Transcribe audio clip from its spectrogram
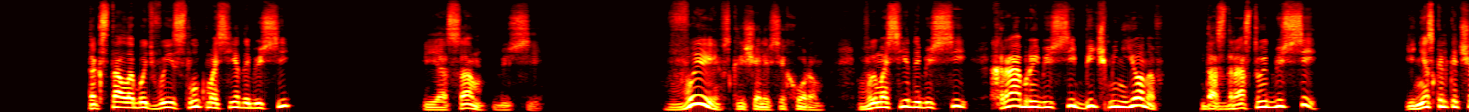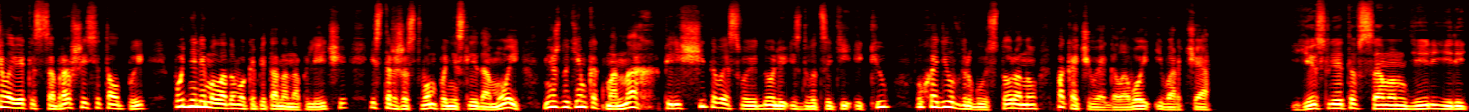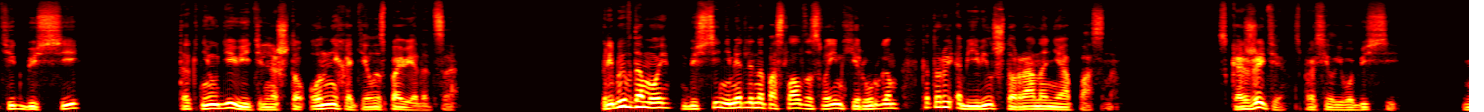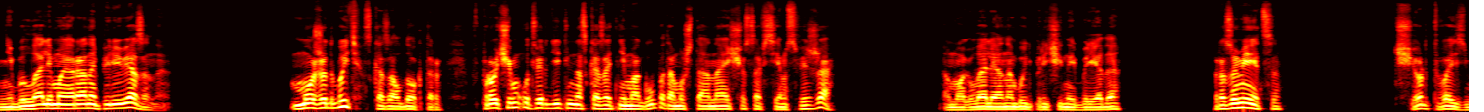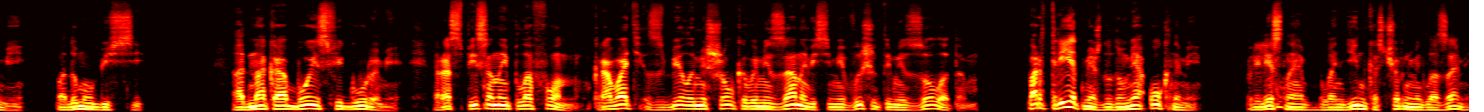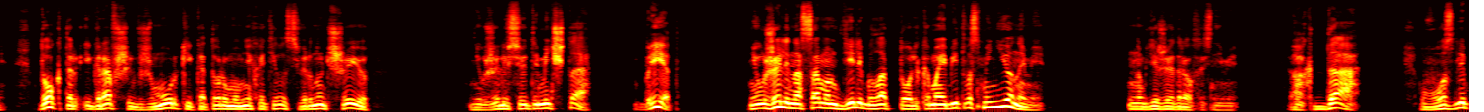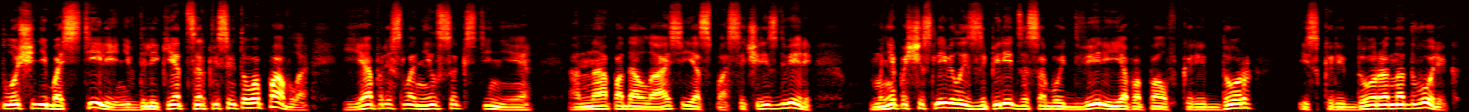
Так стало быть, вы из слуг масье де Бюсси? Я сам Бюсси. Вы, вскричали все хором, вы масье де Бюсси, храбрый Бюсси, бич миньонов. Да здравствует Бюсси! И несколько человек из собравшейся толпы подняли молодого капитана на плечи и с торжеством понесли домой, между тем как монах, пересчитывая свою долю из двадцати ЭКЮ, уходил в другую сторону, покачивая головой и ворча. Если это в самом деле еретик Бюсси, так неудивительно, что он не хотел исповедаться. Прибыв домой, Бюсси немедленно послал за своим хирургом, который объявил, что рана не опасна. «Скажите», — спросил его Бюсси, — «не была ли моя рана перевязана?» «Может быть», — сказал доктор. «Впрочем, утвердительно сказать не могу, потому что она еще совсем свежа». «А могла ли она быть причиной бреда?» «Разумеется». «Черт возьми», — подумал Бюсси. Однако обои с фигурами, расписанный плафон, кровать с белыми шелковыми занавесями, вышитыми золотом, портрет между двумя окнами, прелестная блондинка с черными глазами, доктор, игравший в жмурки, которому мне хотелось свернуть шею. Неужели все это мечта? Бред! Неужели на самом деле была только моя битва с миньонами? Но где же я дрался с ними? Ах, да! Возле площади Бастилии, невдалеке от церкви Святого Павла, я прислонился к стене. Она подалась, и я спасся через дверь. Мне посчастливилось запереть за собой дверь, и я попал в коридор, из коридора на дворик.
